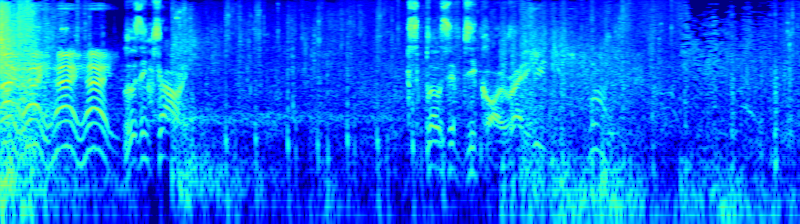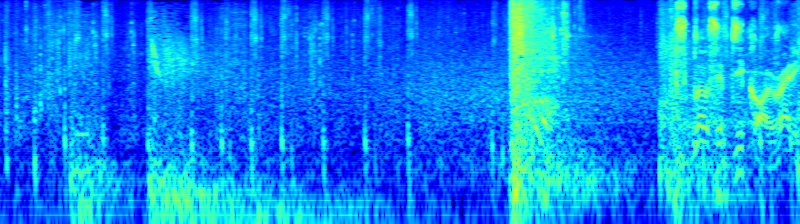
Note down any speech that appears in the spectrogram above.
Hey, hey, hey, hey! Losing Charlie. Explosive decoy ready. Explosive decoy ready.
